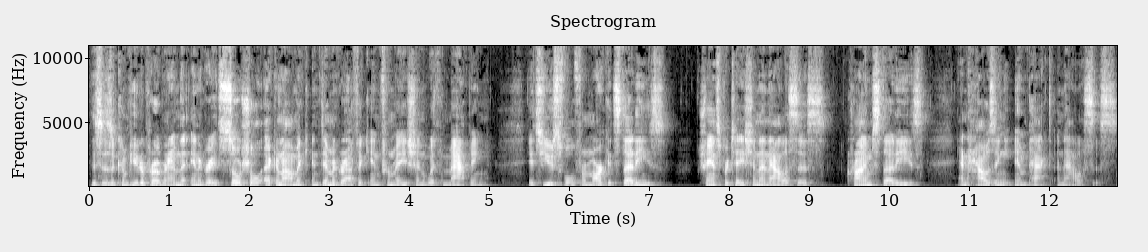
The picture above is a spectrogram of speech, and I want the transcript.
This is a computer program that integrates social, economic, and demographic information with mapping. It's useful for market studies, transportation analysis, crime studies, and housing impact analysis.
